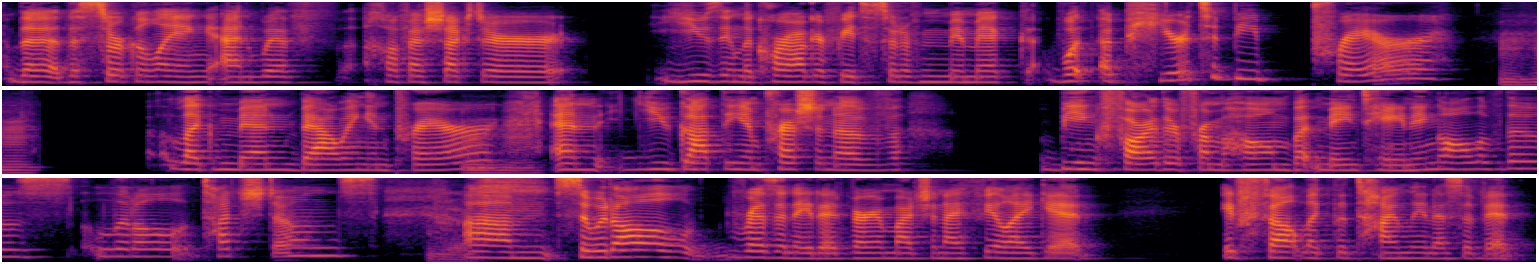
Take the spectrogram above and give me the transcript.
the the circling and with Hofesh Shechter using the choreography to sort of mimic what appeared to be prayer. Mm-hmm. Like men bowing in prayer. Mm-hmm. And you got the impression of being farther from home but maintaining all of those little touchstones yes. um, so it all resonated very much and i feel like it it felt like the timeliness of it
